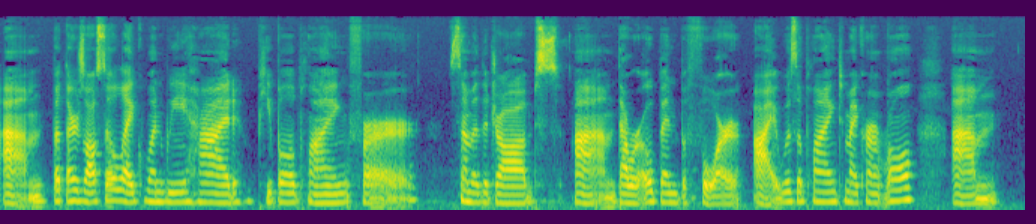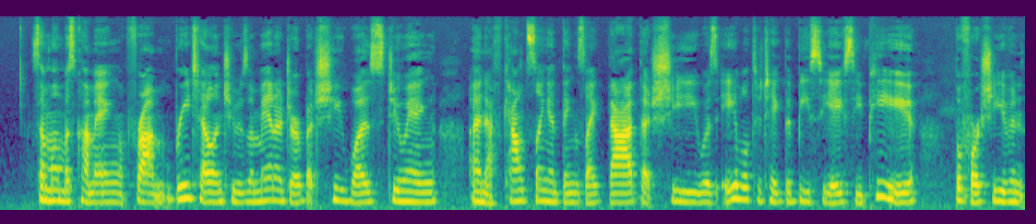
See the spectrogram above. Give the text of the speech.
Um, but there's also like when we had people applying for some of the jobs um, that were open before I was applying to my current role. Um, someone was coming from retail and she was a manager, but she was doing enough counseling and things like that that she was able to take the BCACP before she even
